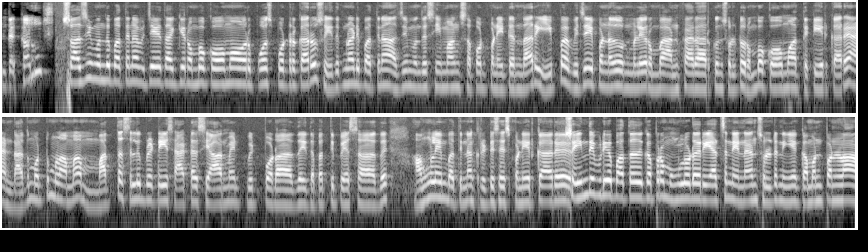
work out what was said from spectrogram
இந்த கரூப் ஸோ அஜீம் வந்து பார்த்தீங்கன்னா விஜய் தாக்கி ரொம்ப கோவமாக ஒரு போஸ்ட் போட்டிருக்காரு. ஸோ இதுக்கு முன்னாடி பார்த்தீங்கன்னா அஜீம் வந்து சீமாங் சப்போர்ட் பண்ணிட்டு இருந்தார். இப்போ விஜய் பண்ணது உண்மையிலேயே ரொம்ப அன்ஃபேராக இருக்குன்னு சொல்லிட்டு ரொம்ப கோவமாக திட்டியிருக்காரு. அண்ட் அது மட்டும் இல்லாமல் மற்ற செலிபிரிட்டிஸ் ஆக்டர்ஸ் யாருமே ட்விட் போடாது இதை பற்றி பேசாது. அவங்களையும் பார்த்தீங்கன்னா கிரிட்டிசைஸ் பண்ணியிருக்காரு. ஸோ இந்த வீடியோ பார்த்ததுக்கப்புறம் உங்களோட ரியாக்ஷன் என்னன்னு சொல்லிட்டு நீங்கள் கமெண்ட் பண்ணலாம்.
